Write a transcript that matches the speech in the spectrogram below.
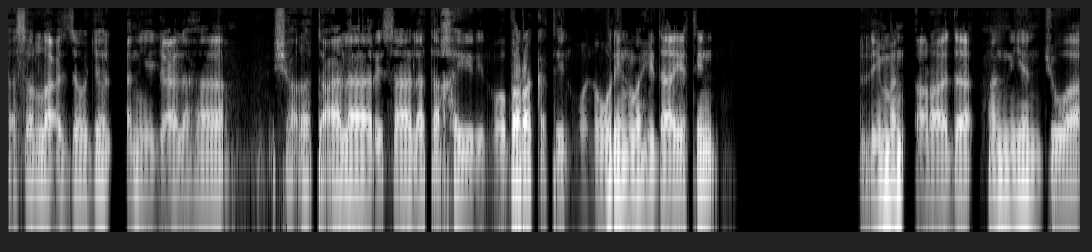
أسأل الله عز وجل أن يجعلها إن شاء الله تعالى رسالة خير وبركة ونور وهداية لمن أراد أن ينجو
